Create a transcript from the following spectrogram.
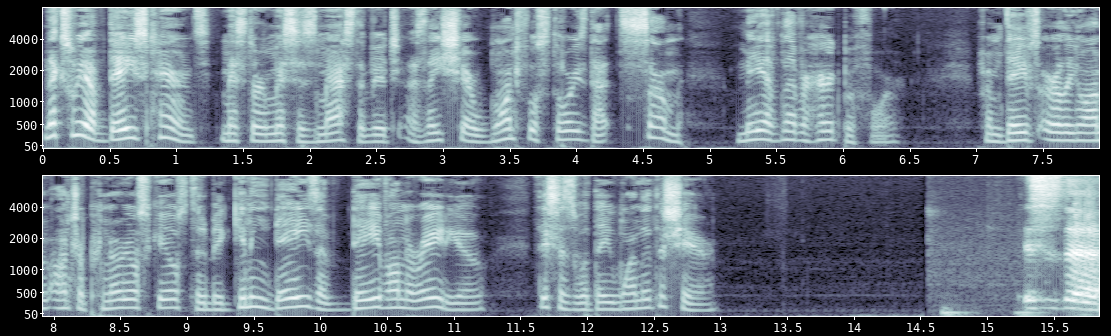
Next, we have Dave's parents, Mr. and Mrs. Mastovich, as they share wonderful stories that some may have never heard before. From Dave's early on entrepreneurial skills to the beginning days of Dave on the radio, this is what they wanted to share. This is the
